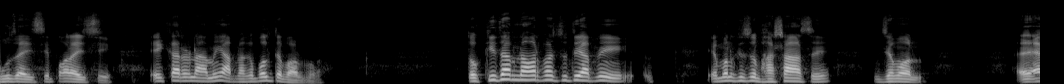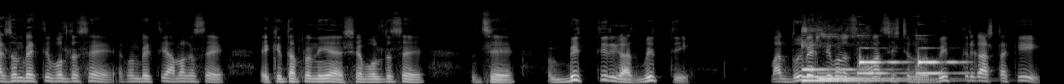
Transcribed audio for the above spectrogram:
বুঝাইছে, পড়াইছে। এই কারণে আমি আপনাকে বলতে পারব। তো কিতাব নেওয়ার পর যদি আপনি এমন কিছু ভাষা আছে, যেমন একজন ব্যক্তি বলতেছে, এখন ব্যক্তি আমার কাছে এই কিতাবটা নিয়ে সে বলতেছে যে, বৃত্তির গাছ, বৃত্তি। মানে দুই ব্যক্তি বলে ঝগড়া সৃষ্টি করবে। বৃত্তির গাছটা কি?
